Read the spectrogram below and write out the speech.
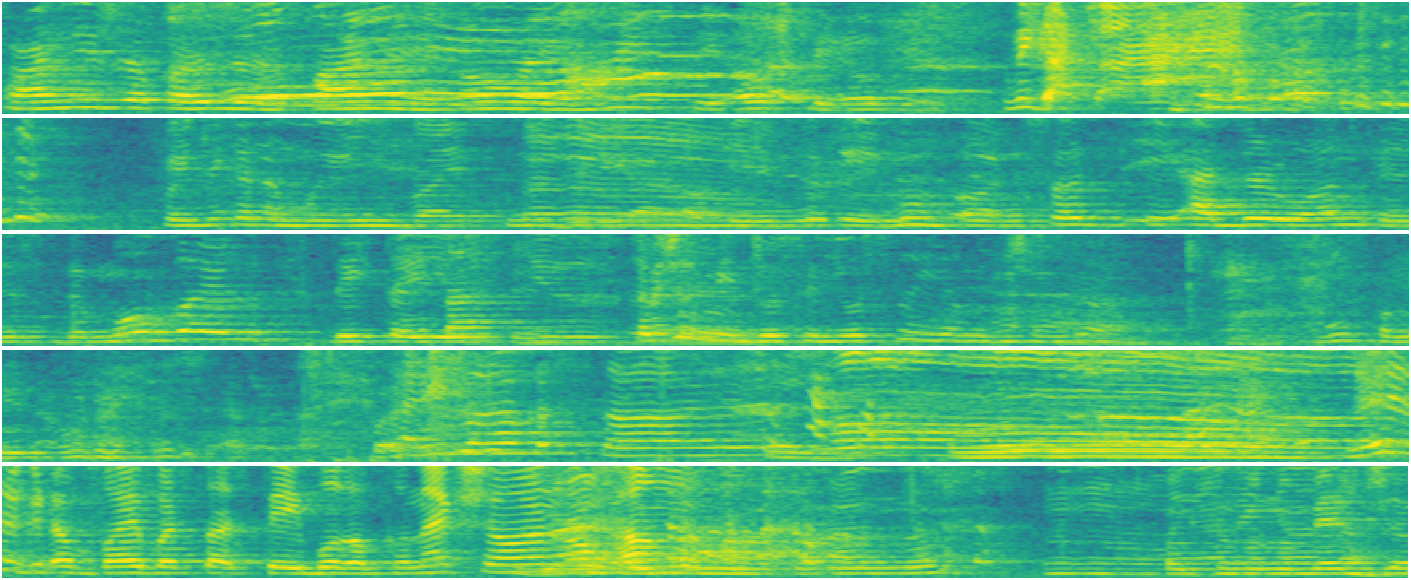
Funny siya, partner. Funny. Oh my God. Pretty. Okay, okay. We got ya! Pwede ka na mo invite na Okay, okay, move on. So, the other one is the mobile data, Data user. user. Pero siya medyo seryoso yung itsura. Uh, paminaw na ito siya. Hi mga ka-stars! Ngayon na gud ang vibe basta stable ang connection Pag ang sa mga ano, pag sa mga medyo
